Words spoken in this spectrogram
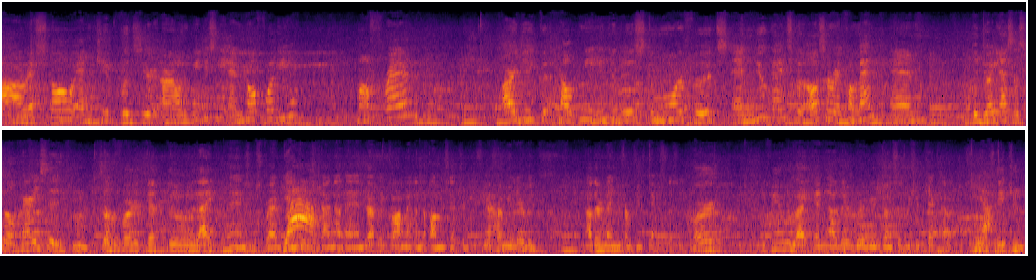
uh, resto and cheap foods here around BGC and hopefully my friend RJ could help me introduce to more foods and you guys could also recommend and to join us as well very soon. Mm. So Don't forget to like and subscribe to Yeah. this channel and drop a comment on the comment section if you're Yeah. familiar with other menu from Fifth Ecstasy or if you like any other burger joints that we should check out. So Yeah. stay tuned.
